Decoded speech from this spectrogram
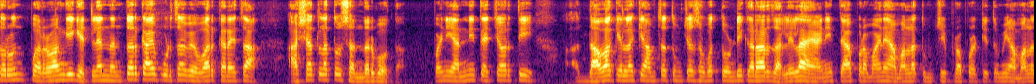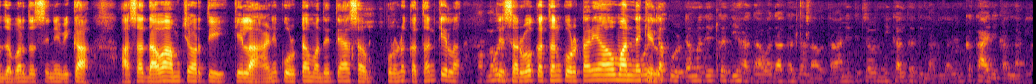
करून परवानगी घेतल्यानंतर काय पुढचा व्यवहार करायचा अशातला तो संदर्भ होता. पण यांनी त्याच्यावरती दावा केला की आमचा तुमच्यासोबत तोंडी करार झालेला आहे आणि त्याप्रमाणे आम्हाला तुमची प्रॉपर्टी तुम्ही आम्हाला जबरदस्तीने विका असा दावा आमच्यावरती केला आणि कोर्टामध्ये त्या संपूर्ण कथन केलं. ते सर्व कथन कोर्टाने अवमान्य केलं. कोर्टामध्ये कधी हा दावा दाखल झाला होता आणि त्याच्यावर निकाल कधी लागला? नेमका काय निकाल लागला?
